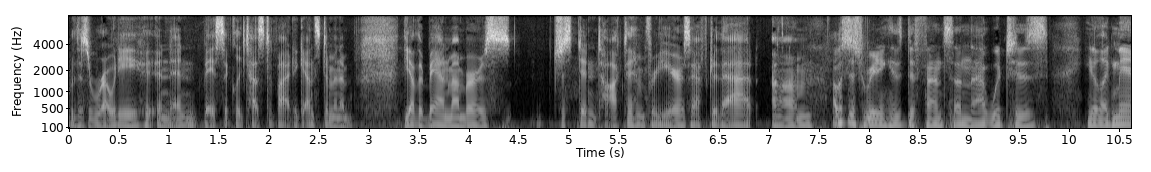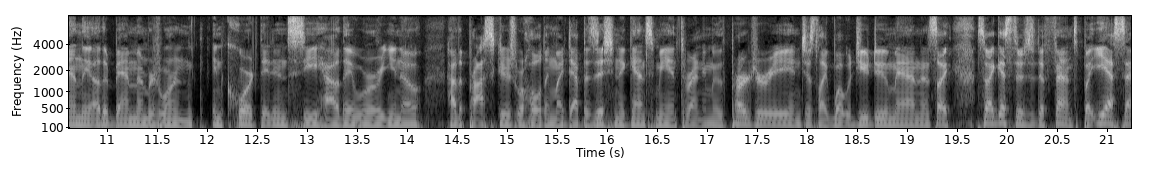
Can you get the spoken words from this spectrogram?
this roadie and, and basically testified against him. And uh, the other band members just didn't talk to him for years after that. Um, I was just reading his defense on that, which is, you know, like, man, the other band members were in, in court. They didn't see how they were, you know, how the prosecutors were holding my deposition against me and threatening me with perjury and just like, what would you do, man? And it's like, so I guess there's a defense. But yes, I,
